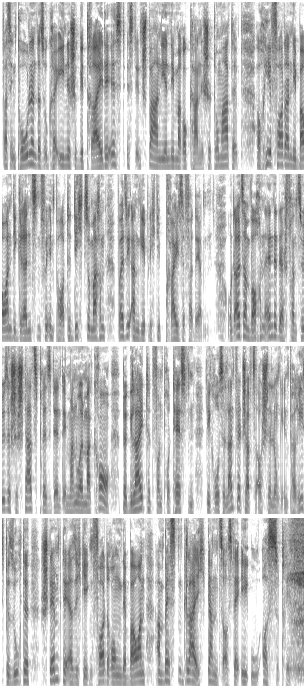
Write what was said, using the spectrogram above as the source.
Was in Polen das ukrainische Getreide ist, ist in Spanien die marokkanische Tomate. Auch hier fordern die Bauern, die Grenzen für Importe dicht zu machen, weil sie angeblich die Preise verderben. Und als am Wochenende der französische Staatspräsident Emmanuel Macron, begleitet von Protesten, die große Landwirtschaftsausstellung in Paris besuchte, stemmte er sich gegen Forderungen der Bauern, am besten gleich ganz aus der EU auszutreten.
